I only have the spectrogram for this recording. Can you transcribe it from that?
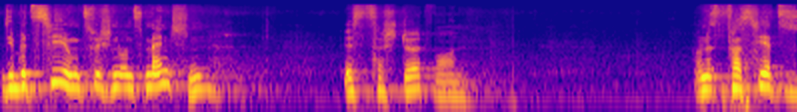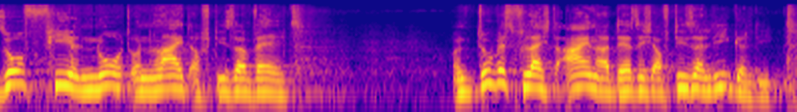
die Beziehung zwischen uns Menschen ist zerstört worden. Und es passiert so viel Not und Leid auf dieser Welt. Und du bist vielleicht einer, der sich auf dieser Liege liegt,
